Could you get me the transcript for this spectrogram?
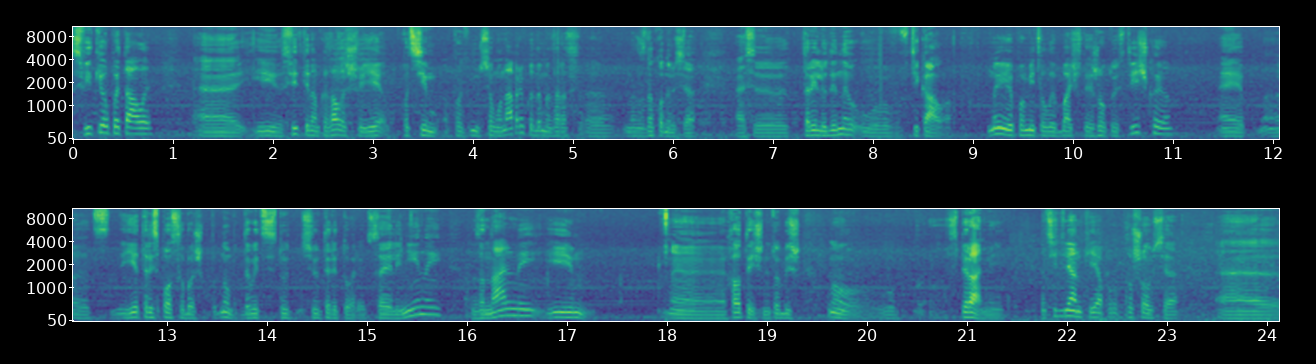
Свідки опитали, і свідки нам казали, що є по цім по цьому напрямку, де ми зараз е, ми знаходимося, е, три людини втікало. Ми її помітили, бачите, жовтою стрічкою. Е, е, Є три способи, щоб ну, дивитися тут цю територію: це лінійний, зональний і е, хаотичний, тобі ж ну, спіральний. На цій ділянці я пройшовся. Е,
